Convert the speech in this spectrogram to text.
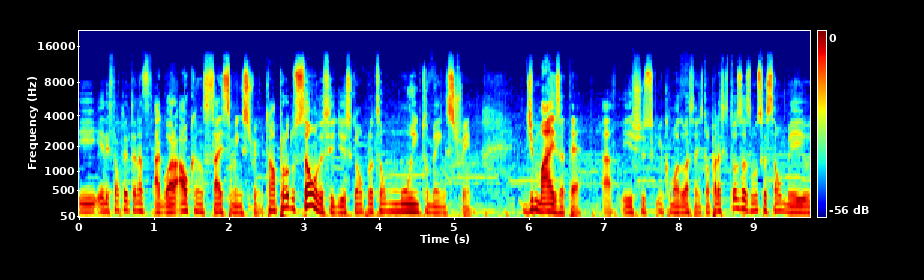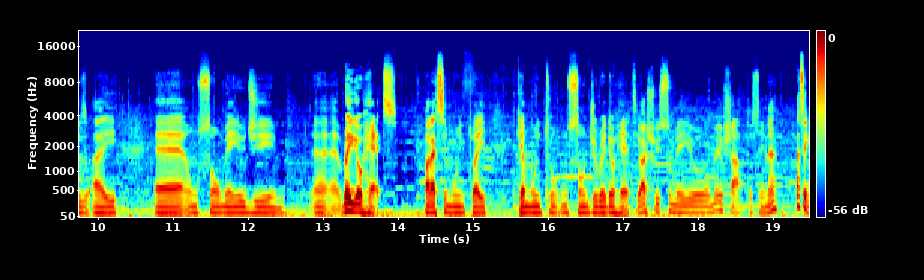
E eles estão tentando agora alcançar esse mainstream. Então a produção desse disco é uma produção muito mainstream demais até. E isso incomoda bastante. Então parece que todas as músicas são meio aí. É, um som meio de é, Radioheads. Parece muito aí que é muito um som de Radiohead. Eu acho isso meio, meio chato, assim, né? Assim,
